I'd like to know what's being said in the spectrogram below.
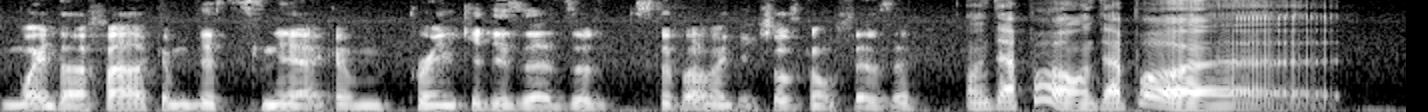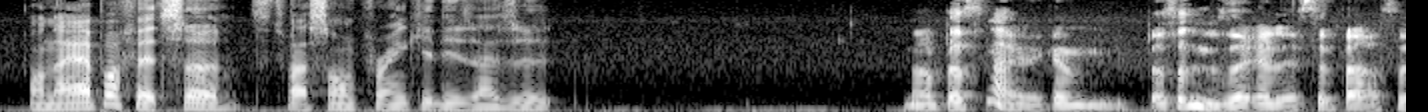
moins d'affaires comme destinées à comme pranker des adultes. C'était pas vraiment quelque chose qu'on faisait. On n'était pas. On n'était pas. euh, On n'aurait pas fait ça, de toute façon, pranker des adultes. Non, personne n'aurait comme. Personne nous aurait laissé faire ça.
